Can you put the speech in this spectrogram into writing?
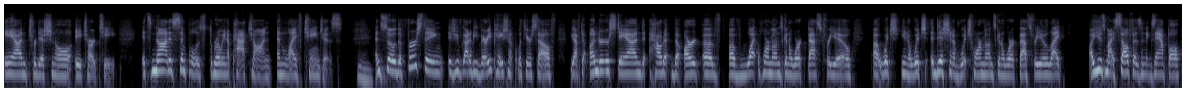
and traditional HRT. It's not as simple as throwing a patch on and life changes. Hmm. And so the first thing is you've got to be very patient with yourself. You have to understand how to the art of of what hormone's going to work best for you, uh, which you know which addition of which hormone's going to work best for you. Like I'll use myself as an example.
